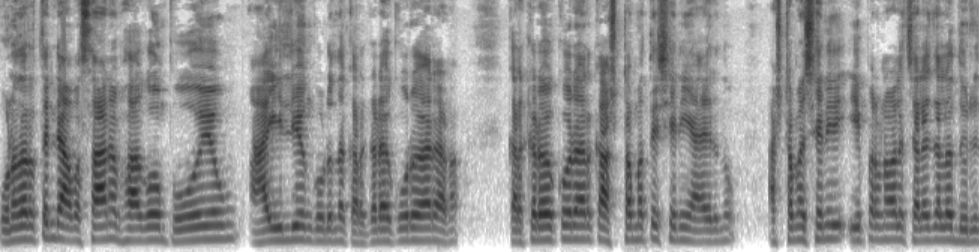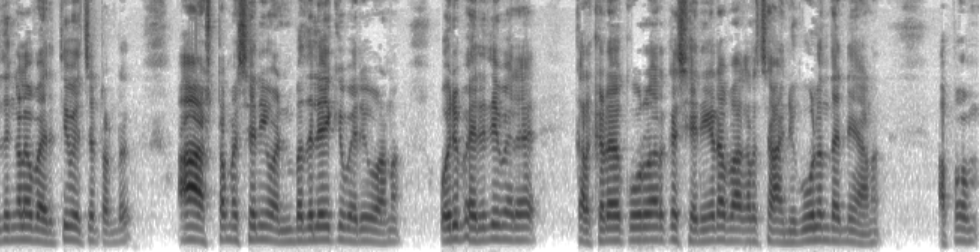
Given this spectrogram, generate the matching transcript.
പുണർത്തിന്റെ അവസാന ഭാഗവും പൂയവും ആയില്യവും കൂടുന്ന കർക്കിടകക്കൂറുകാരാണ്. കർക്കിടകക്കൂറുകാർക്ക് അഷ്ടമത്തെ ശനിയായിരുന്നു അഷ്ടമശനി ഈ പറഞ്ഞ പോലെ ചില ചില ദുരിതങ്ങളെ വരുത്തി വെച്ചിട്ടുണ്ട്. ആ അഷ്ടമശനി ഒൻപതിലേക്ക് വരുവാണ്. ഒരു പരിധി വരെ കർക്കിടകക്കൂറുകാർക്ക് ശനിയുടെ പകർച്ച അനുകൂലം തന്നെയാണ്. അപ്പം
